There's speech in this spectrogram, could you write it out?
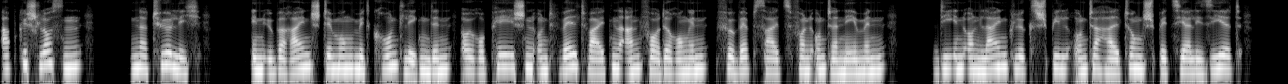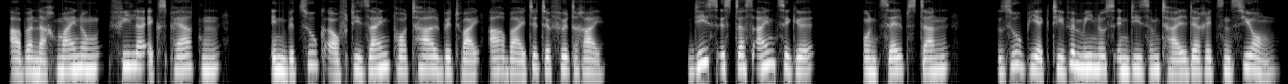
Abgeschlossen, natürlich, in Übereinstimmung mit grundlegenden europäischen und weltweiten Anforderungen für Websites von Unternehmen, die in Online-Glücksspielunterhaltung spezialisiert, aber nach Meinung vieler Experten, in Bezug auf Designportal Bitwei arbeitete für drei. Dies ist das einzige, und selbst dann, subjektive Minus in diesem Teil der Rezension.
